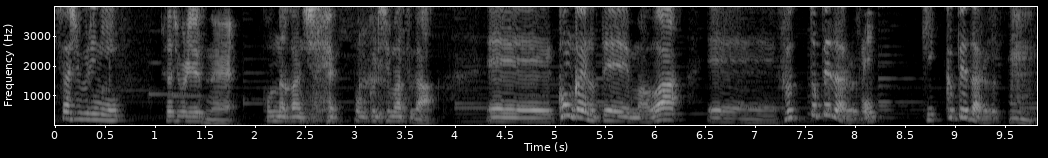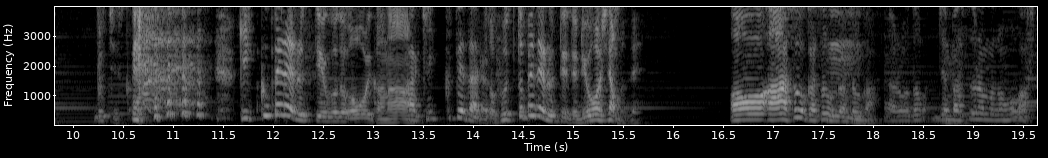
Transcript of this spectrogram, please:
久しぶりに久しぶりですね。こんな感じで お送りしますが、えー、今回のテーマは、えー、フットペダル？おキックペダル？うん。どっちですか？キックペダルっていうことが多いかあ、な。キックペダルそう。フットペダルって言って両足だもんね。あーあー、そうかそうかそうか。なるほど。じゃあうんバスドラムの方はフッ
